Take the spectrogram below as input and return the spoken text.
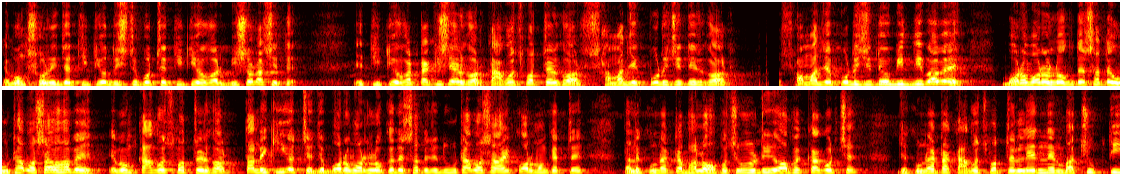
এবং শনির যে তৃতীয় দৃষ্টি পড়ছে তৃতীয় ঘর বিশ্ব রাশিতে। এই তৃতীয় ঘরটা কিসের ঘর? কাগজপত্রের ঘর, সামাজিক পরিচিতির ঘর। সমাজে পরিচিতিও বৃদ্ধি পাবে। বড় বড় লোকদের সাথে উঠা বসাও হবে এবং কাগজপত্রের ঘর। তাহলে কি হচ্ছে যে বড় বড় লোকেদের সাথে যদি উঠা বসা হয় কর্মক্ষেত্রে, তাহলে কোনো একটা ভালো অপরচুনিটি অপেক্ষা করছে যে কোনো একটা কাগজপত্রের লেনদেন বা চুক্তি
